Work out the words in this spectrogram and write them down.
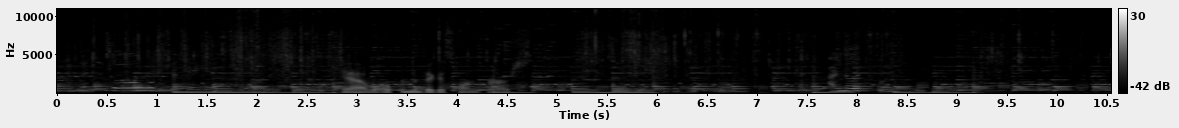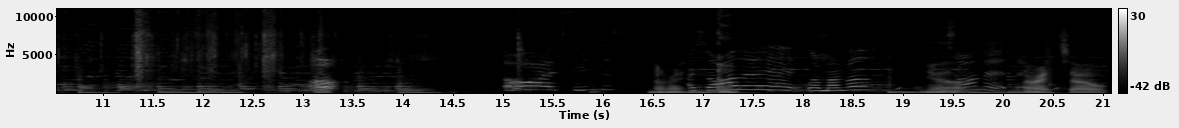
I'm gonna go with the biggest one. Yeah, we'll open the biggest one first. This is the biggest one. I know it's going to be. Oh! Oh, I've seen this. All right. I saw it. Remember? I Yeah. saw it. there. All right. So,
